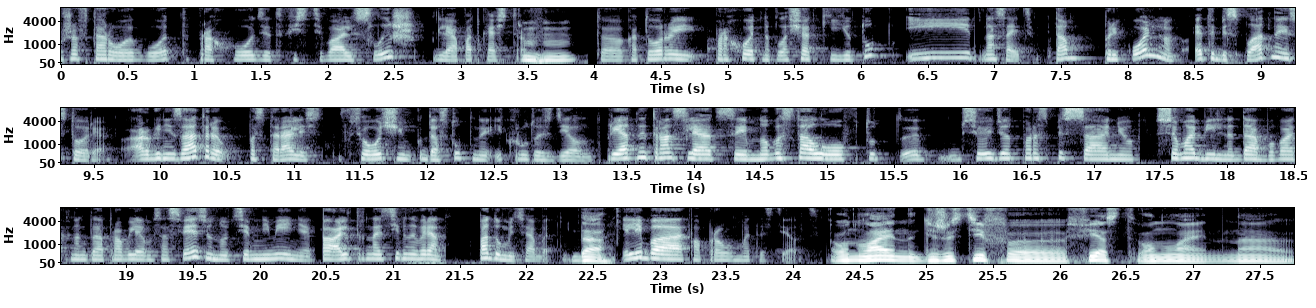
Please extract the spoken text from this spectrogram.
уже второй год проходит фестиваль «Слышь» для подкастеров, угу. который проходит на площадке YouTube и на сайте. Там прикольно, это бесплатная история. Организаторы постарались, все очень доступно и круто сделано. Приятные трансляции, много столов, тут э, все идет по расписанию, все мобильно. Да, бывают иногда проблемы со связью, но тем не менее, альтернативный вариант. Подумайте об этом. Да. Либо попробуем это сделать. Онлайн, дижестив э, фест онлайн на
